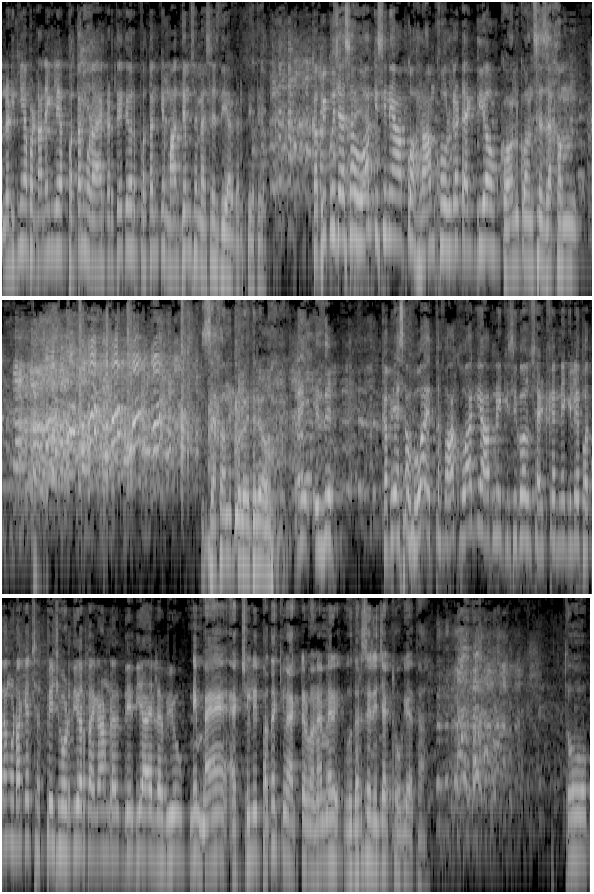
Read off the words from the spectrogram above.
लड़कियाँ पटाने के लिए आप पतंग उड़ाया करते थे और पतंग के माध्यम से मैसेज दिया करते थे। कभी कुछ ऐसा हुआ? किसी ने आपको हराम खोल का टैग दिया हो? कौन कौन से जख्म जख्म को रोक रहे हो। नहीं इज़ इट कभी ऐसा हुआ इत्तेफाक हुआ कि आपने किसी को सेट करने के लिए पतंग उड़ा के छत पे छोड़ दिया और पैगाम डाल- दे दिया आई लव यू नहीं मैं एक्चुअली पता क्यों एक्टर बना मैं उधर से रिजेक्ट हो गया था। तो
